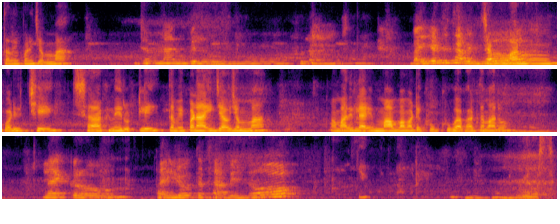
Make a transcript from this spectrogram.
તમે પણ જમવા. જમવાનું પેલું. જમવાનું પડ્યું છે. શાક ને રોટલી. તમે પણ આવી જાઓ જમવા. અમારી લાઈવમાં આવવા માટે ખૂબ ખૂબ આભાર તમારો. લાઈક કરો ભાઈઓ તથા બહેનો. વ્યવસ્થિત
